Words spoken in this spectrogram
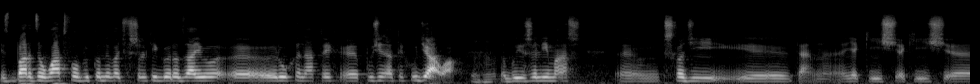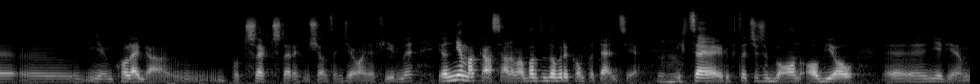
jest bardzo łatwo wykonywać wszelkiego rodzaju ruchy na tych, później na tych udziałach. Mhm. No bo jeżeli masz, przychodzi y, ten jakiś, jakiś e, e, nie wiem, kolega po 3-4 miesiącach działania firmy i on nie ma kasy, ale ma bardzo dobre kompetencje Mhm. i chce, chcecie, żeby on objął, e, nie wiem, e,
